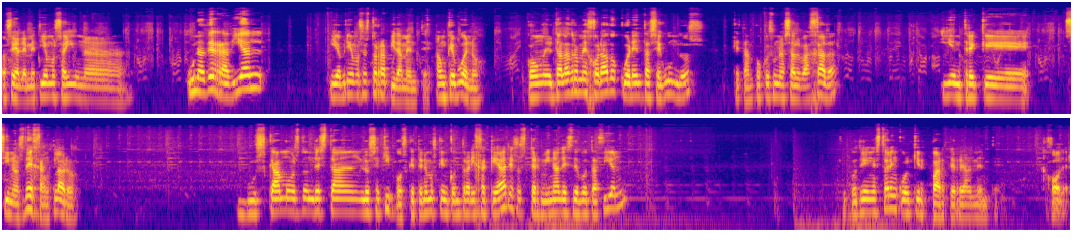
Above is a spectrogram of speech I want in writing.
o sea, le metíamos ahí una... Una de radial. Y abríamos esto rápidamente. Aunque bueno, con el taladro mejorado 40 segundos. Que tampoco es una salvajada. Y entre que... Si nos dejan, claro. Buscamos dónde están los equipos que tenemos que encontrar y hackear. Esos terminales de votación. Que podrían estar en cualquier parte realmente. Joder.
